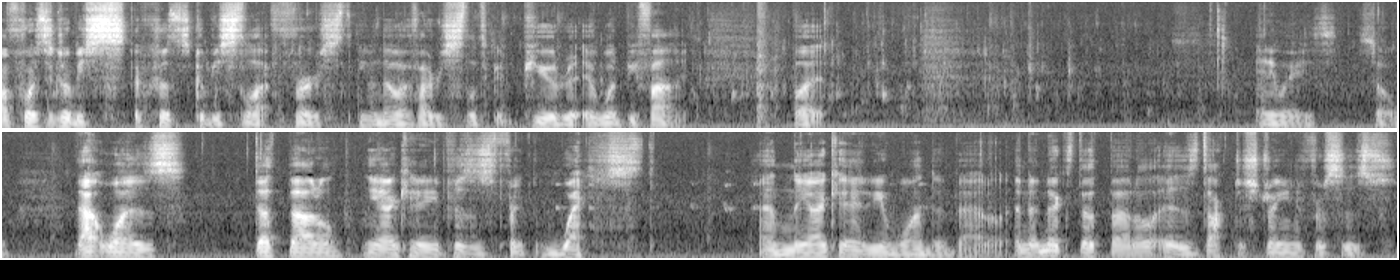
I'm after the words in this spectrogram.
of course it's gonna be of course it's gonna be slow at first. Even though if I restart the computer, it would be fine. But anyways, so that was Death Battle, Leon Kennedy versus Frank West. And Leon Kennedy won the battle. And the next death battle is Doctor Strange versus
